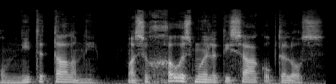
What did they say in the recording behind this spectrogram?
om nie te talm nie, maar so gou as moontlik die saak op te los.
